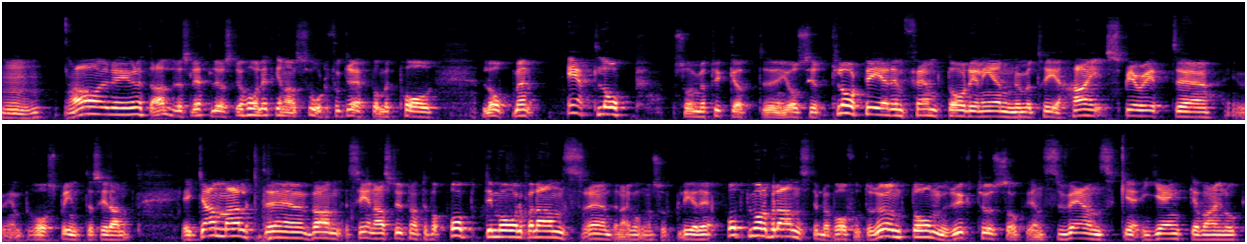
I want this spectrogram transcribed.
mm. Ja, det är ju inte alldeles lättlöst. Jag har lite grann svårt att få grepp om ett par lopp. Men ett lopp som jag tycker att eh, jag ser klart det är den femte avdelningen, nummer tre, High Spirit. Eh, en bra sprinter sedan gammalt. Eh, vann senast utan att det var optimal balans. Den här gången så blir det optimal balans. Det blir barfota runt om, rycktuss och en svensk jänkarvagn. Och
